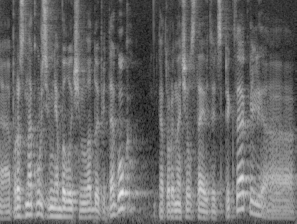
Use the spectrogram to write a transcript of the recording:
А, Просто на курсе у меня был очень молодой педагог, который начал ставить этот спектакль. А,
